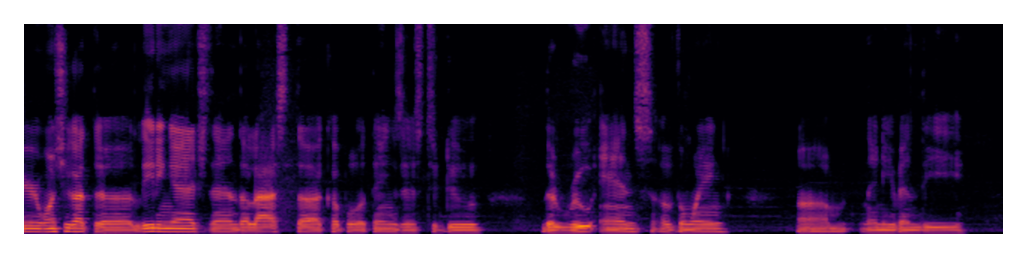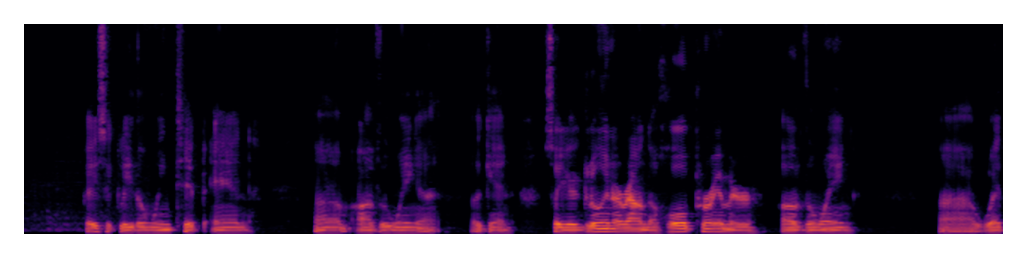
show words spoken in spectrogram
Here, once you got the leading edge, then the last uh, couple of things is to do the root ends of the wing um, and even the basically the wingtip end um, of the wing uh, again. So you're gluing around the whole perimeter of the wing uh, with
